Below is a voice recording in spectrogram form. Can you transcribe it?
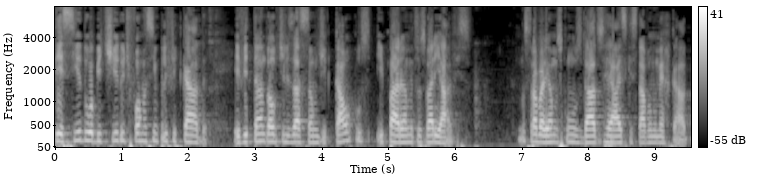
ter sido obtido de forma simplificada, evitando a utilização de cálculos e parâmetros variáveis. Nós trabalhamos com os dados reais que estavam no mercado.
